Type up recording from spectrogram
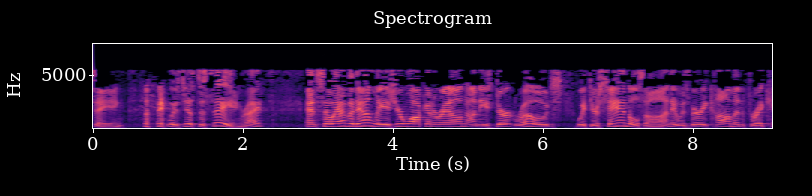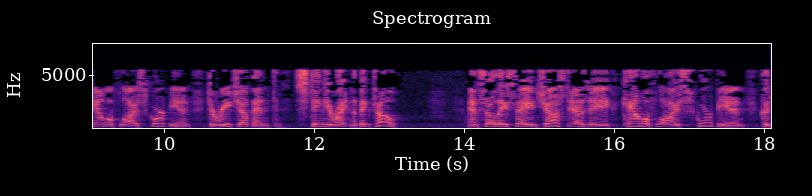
saying, it was just a saying, right? And so, evidently, as you're walking around on these dirt roads with your sandals on, it was very common for a camouflage scorpion to reach up and sting you right in the big toe. And so they say, just as a camouflage scorpion could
